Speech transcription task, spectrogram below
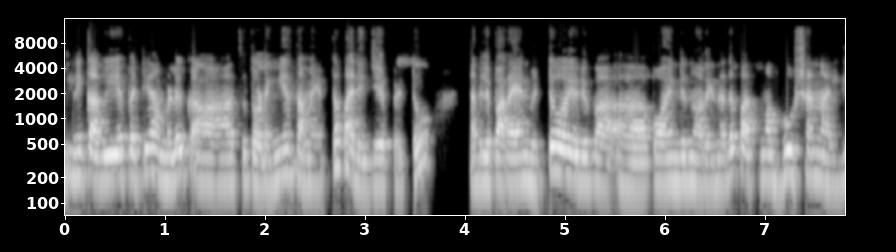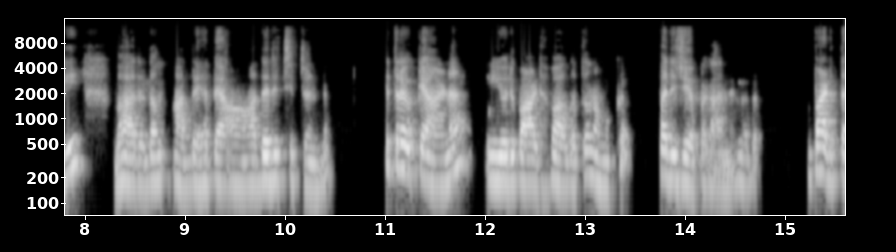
ഇനി കവിയെ പറ്റി നമ്മൾ തുടങ്ങിയ സമയത്ത് പരിചയപ്പെട്ടു. അതിൽ പറയാൻ വിട്ടുപോയ ഒരു പോയിന്റ് എന്ന് പറയുന്നത് പത്മഭൂഷൺ നൽകി ഭാരതം അദ്ദേഹത്തെ ആദരിച്ചിട്ടുണ്ട്. ഇത്രയൊക്കെയാണ് ഈ ഒരു പാഠഭാഗത്ത് നമുക്ക് പരിചയപ്പെടാനുള്ളത്. അപ്പൊ അടുത്ത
